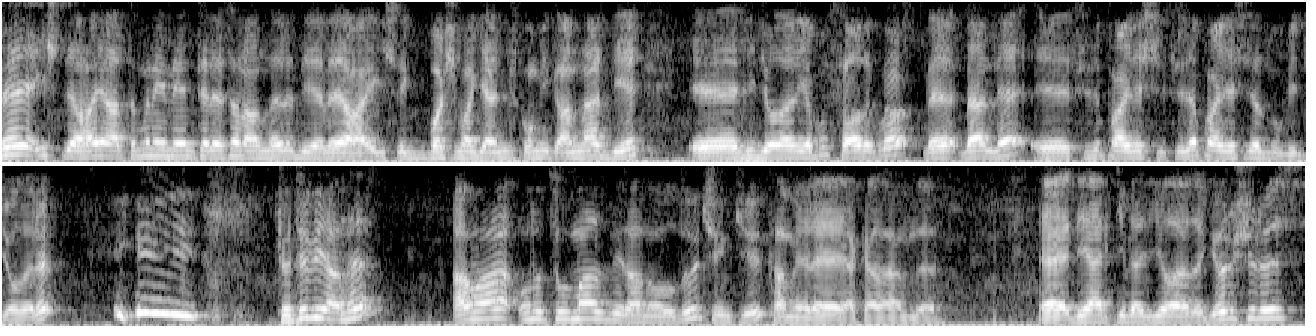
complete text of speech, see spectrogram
ve işte hayatımın en enteresan anları diye veya işte başıma gelmiş komik anlar diye eee, videolar yapıp Sadık'la ve benle eee, sizi paylaş size paylaşacağız bu videoları. Kötü bir anı ama unutulmaz bir an oldu çünkü kameraya yakalandı. Evet diğer videolarda görüşürüz.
